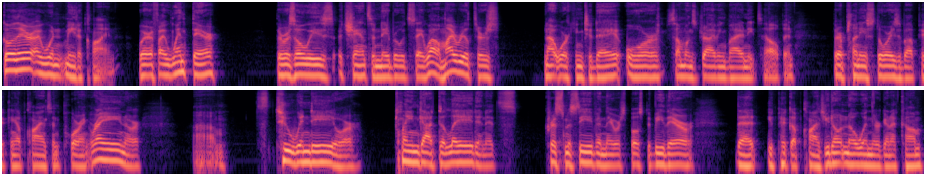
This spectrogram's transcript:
go there, I wouldn't meet a client. Where if I went there, there was always a chance a neighbor would say, well, my realtor's not working today, or someone's driving by and needs help. And there are plenty of stories about picking up clients in pouring rain or um, too windy or plane got delayed and it's Christmas Eve and they were supposed to be there, that you pick up clients. You don't know when they're going to come.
